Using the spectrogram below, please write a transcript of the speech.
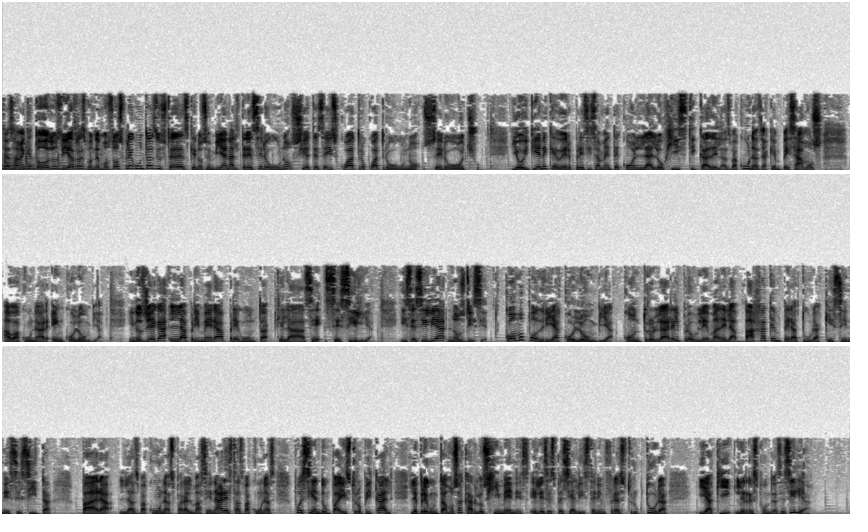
Ya saben que todos los días respondemos dos preguntas de ustedes que nos envían al 301-764-4108. Y hoy tiene que ver precisamente con la logística de las vacunas, ya que empezamos a vacunar en Colombia. Y nos llega la primera pregunta que la hace Cecilia. Y Cecilia nos dice, ¿cómo podría Colombia controlar el problema de la baja temperatura que se necesita para las vacunas, para almacenar estas vacunas, pues siendo un país tropical. Le preguntamos a Carlos Jiménez, él es especialista en infraestructura y aquí le responde a Cecilia.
